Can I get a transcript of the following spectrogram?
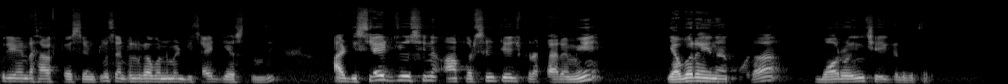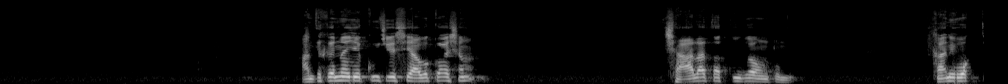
three and half percent central government decide చేస్తుంది. ఆ డిసైడ్ చేసిన ఆ పర్సంటేజ్ ప్రకారమే ఎవరైనా కూడా బారోయింగ్ చేయగలుగుతారు. అంతకన్నా ఎక్కువ చేసే అవకాశం చాలా తక్కువగా ఉంటుంది. కానీ ఒక్క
